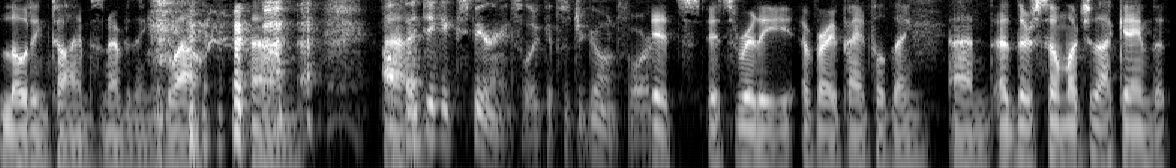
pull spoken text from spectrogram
loading times and everything as well. Um, Authentic experience, Luke. It's what you're going for. It's it's really a very painful thing, and uh, there's so much of that game that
